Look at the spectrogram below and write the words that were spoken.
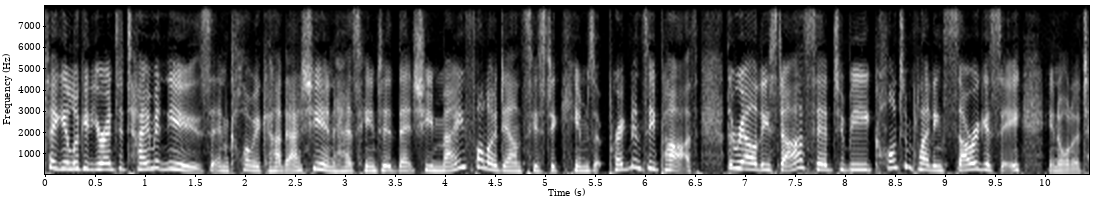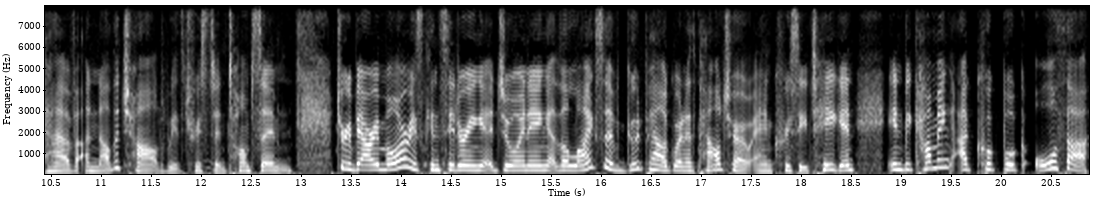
Taking a look at your entertainment news, and Khloe Kardashian has hinted that she may follow down sister Kim's pregnancy path. The reality star said to be contemplating surrogacy in order to have another child with Tristan Thompson. Drew Barrymore is considering joining the likes of good pal Gwyneth Paltrow and Chrissy Teigen in becoming a cookbook author.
